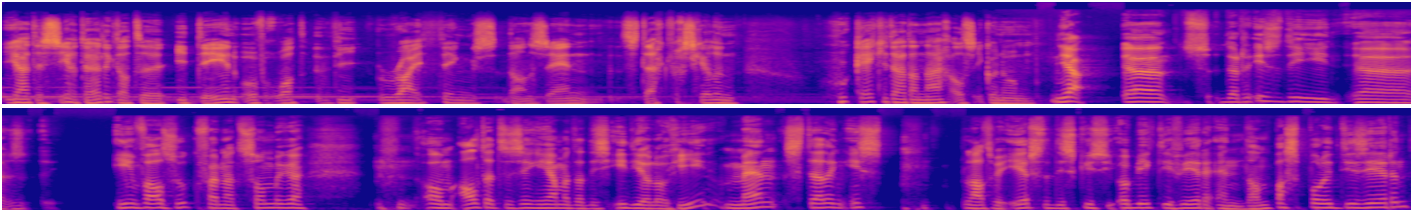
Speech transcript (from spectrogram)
Ja, het is zeer duidelijk dat de ideeën over wat the right things dan zijn sterk verschillen. Hoe kijk je daar dan naar als econoom? Ja, uh, er is die uh, invalshoek vanuit sommigen om altijd te zeggen, ja, maar dat is ideologie. Mijn stelling is, laten we eerst de discussie objectiveren en dan pas politiseren.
